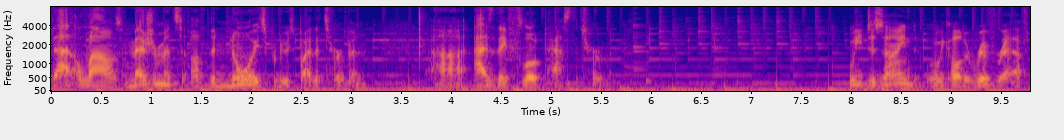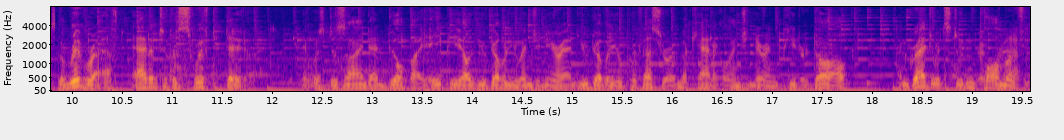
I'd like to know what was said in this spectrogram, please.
that allows measurements of the noise produced by the turbine uh, as they float past the turbine. We designed what we called a riv raft. The riv raft added to the Swift data. It was designed and built by APL UW engineer and UW professor of mechanical engineering Peter Dahl and graduate student Paul Murphy.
